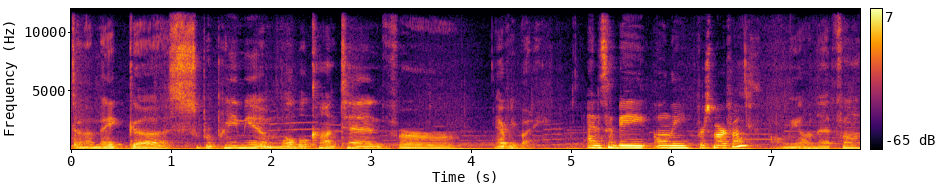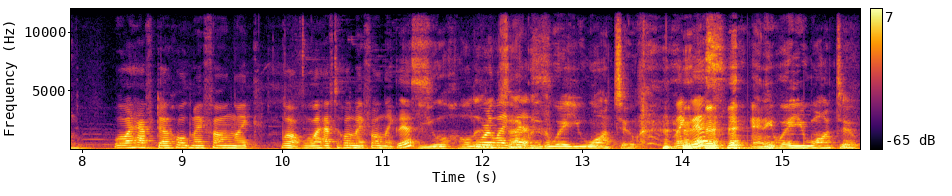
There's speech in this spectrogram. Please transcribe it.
gonna make uh, super premium mobile content for everybody. And it's going to be only for smartphones? Only on that phone. Will I have to hold my phone like, well, will I have to hold my phone like this? You'll hold it Or like exactly this. the way you want to. Like this? Any way you want to.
